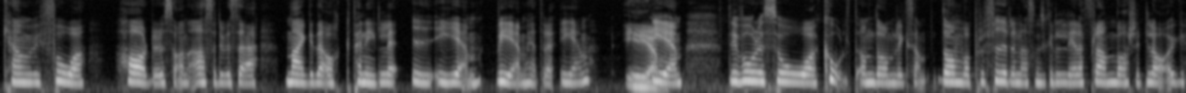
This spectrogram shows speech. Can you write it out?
kan vi få Harderson, alltså det vill säga Magda och Pernille i EM, VM heter det, EM, EM. EM. Det vore så coolt om de liksom, de var profilerna som skulle leda fram varsitt lag.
